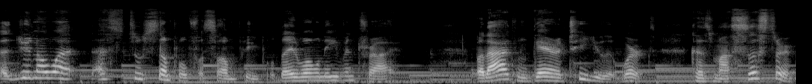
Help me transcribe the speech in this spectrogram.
And you know what? That's too simple for some people. They won't even try. But I can guarantee you it works because my sister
